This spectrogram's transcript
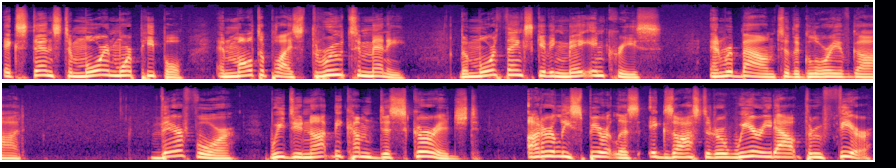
extends to more and more people and multiplies through to many, the more thanksgiving may increase and rebound to the glory of God. Therefore, we do not become discouraged, utterly spiritless, exhausted, or wearied out through fear,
